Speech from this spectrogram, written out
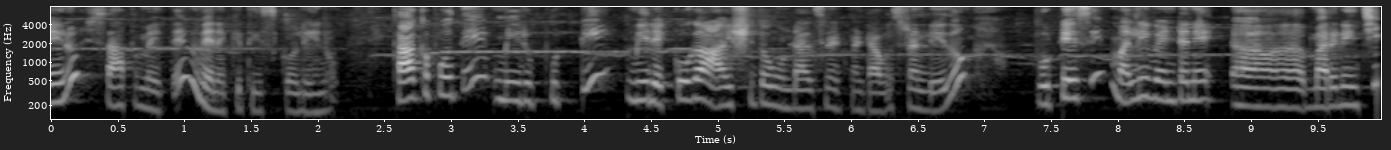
నేను శాపం అయితే వెనక్కి తీసుకోలేను. కాకపోతే మీరు పుట్టి మీరు ఎక్కువగా ఆయుష్తో ఉండాల్సినటువంటి అవసరం లేదు. పుట్టేసి మళ్ళీ వెంటనే మరణించి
